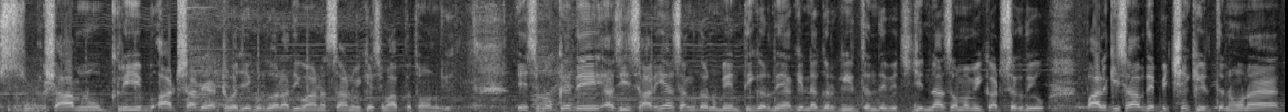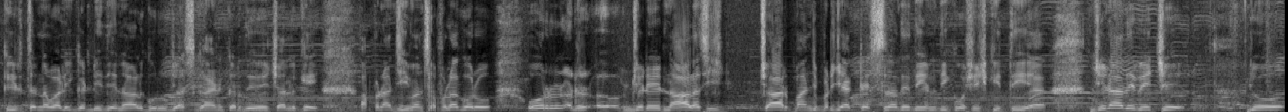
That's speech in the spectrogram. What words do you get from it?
ਸ਼- ਸ਼ਾਮ ਨੂੰ ਕਰੀਬ 8:30 ਵਜੇ ਗੁਰਦੁਆਰਾ ਦੀਵਾਨ ਅਸਥਾਨ ਵਿਖੇ ਸਮਾਪਤ ਹੋਣਗੇ। ਇਸ ਮੌਕੇ ਤੇ ਅਸੀਂ ਸਾਰੀਆਂ ਸੰਗਤਾਂ ਨੂੰ ਬੇਨਤੀ ਕਰਦੇ ਹਾਂ ਕਿ ਨਗਰ ਕੀਰਤਨ ਦੇ ਵਿੱਚ ਜਿੰਨਾ ਸਮਾਂ ਵੀ ਕੱਢ ਸਕਦੇ ਹੋ, ਪਾਲਕੀ ਸਾਹਿਬ ਦੇ ਪਿੱਛੇ ਕੀਰਤਨ ਹੋਣਾ ਹੈ, ਕੀਰਤਨ ਵਾਲੀ ਗੱਡੀ ਦੇ ਨਾਲ ਗੁਰੂ ਜਸ ਗਾਇਨ ਕਰਦੇ ਹੋਏ ਚੱਲ ਕੇ ਆਪਣਾ ਜੀਵਨ ਸਫਲਾ ਕਰੋ ਔਰ ਜਿਹੜੇ ਨਾਲ ਅਸੀਂ ਚਾਰ ਪੰਜ ਪ੍ਰੋਜੈਕਟ ਇਸ ਤਰ੍ਹਾਂ ਦੇ ਦੇਣ ਦੀ ਕੋਸ਼ਿਸ਼ ਕੀਤੀ ਹੈ, ਜਿਨ੍ਹਾਂ ਦੇ ਵਿੱਚ ਜੋ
